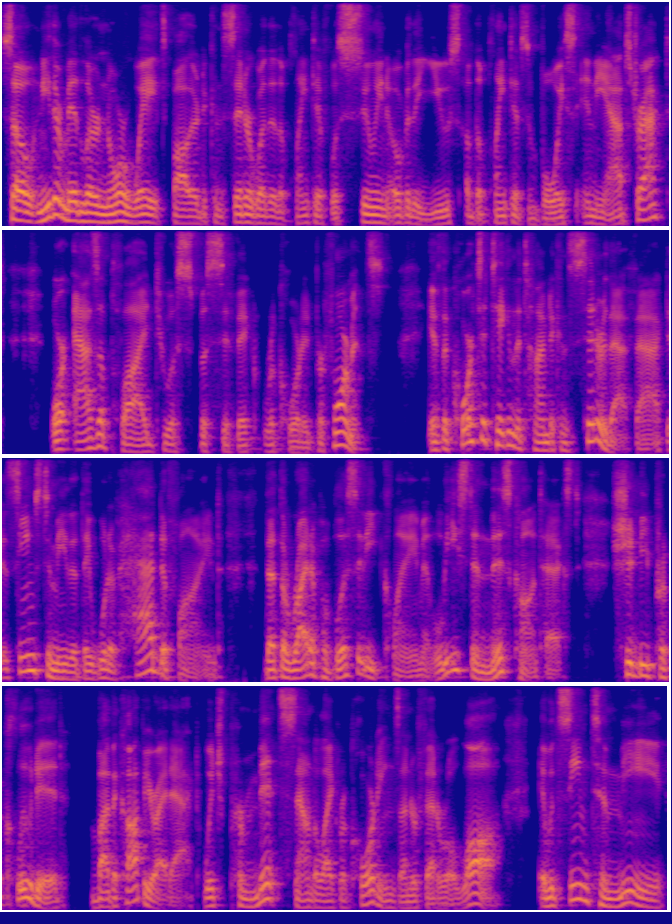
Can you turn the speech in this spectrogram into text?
So neither Midler nor Waits bothered to consider whether the plaintiff was suing over the use of the plaintiff's voice in the abstract or as applied to a specific recorded performance. If the courts had taken the time to consider that fact, it seems to me that they would have had to find that the right of publicity claim, at least in this context, should be precluded by the Copyright Act, which permits sound alike recordings under federal law. It would seem to me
